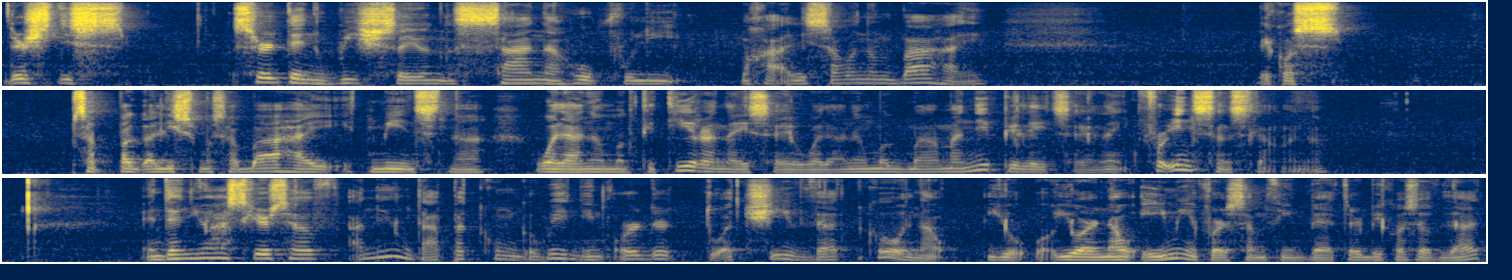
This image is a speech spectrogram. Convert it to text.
there's this certain wish sa'yo na sana, hopefully, makaalis ako ng bahay. Because sa pag-alis mo sa bahay, it means na wala nang magtitira na sa'yo, wala nang magmamanipulate sa'yo. Like, for instance lang, ano, And then you ask yourself, ano yung dapat kong gawin in order to achieve that goal? Now, you, you are now aiming for something better because of that.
